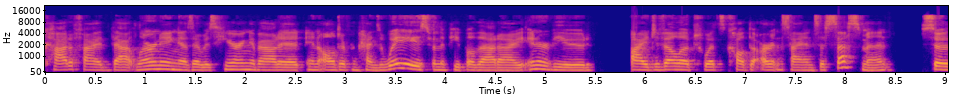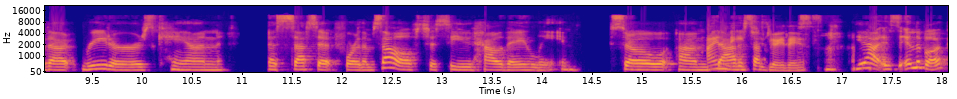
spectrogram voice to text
codified that learning as i was hearing about it in all different kinds of ways from the people that i interviewed i developed what's called the art and science assessment so that readers can assess it for themselves to see how they lean. So um, I that need to do this. yeah, it's in the book,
